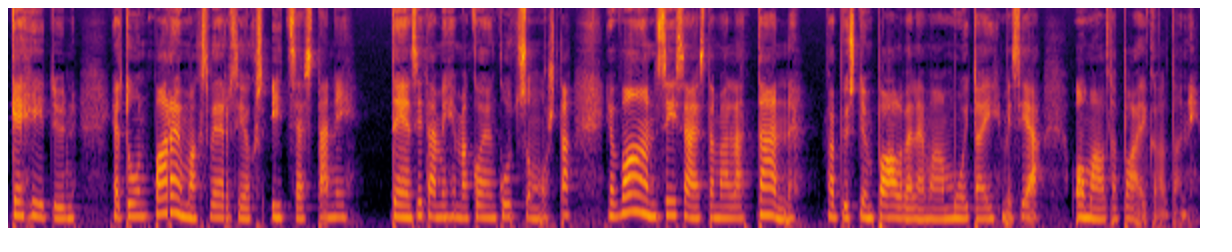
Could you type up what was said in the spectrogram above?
kehityn ja tuun paremmaksi versioksi itsestäni, teen sitä, mihin mä koen kutsumusta, ja vaan sisäistämällä tämän mä pystyn palvelemaan muita ihmisiä omalta paikaltani.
